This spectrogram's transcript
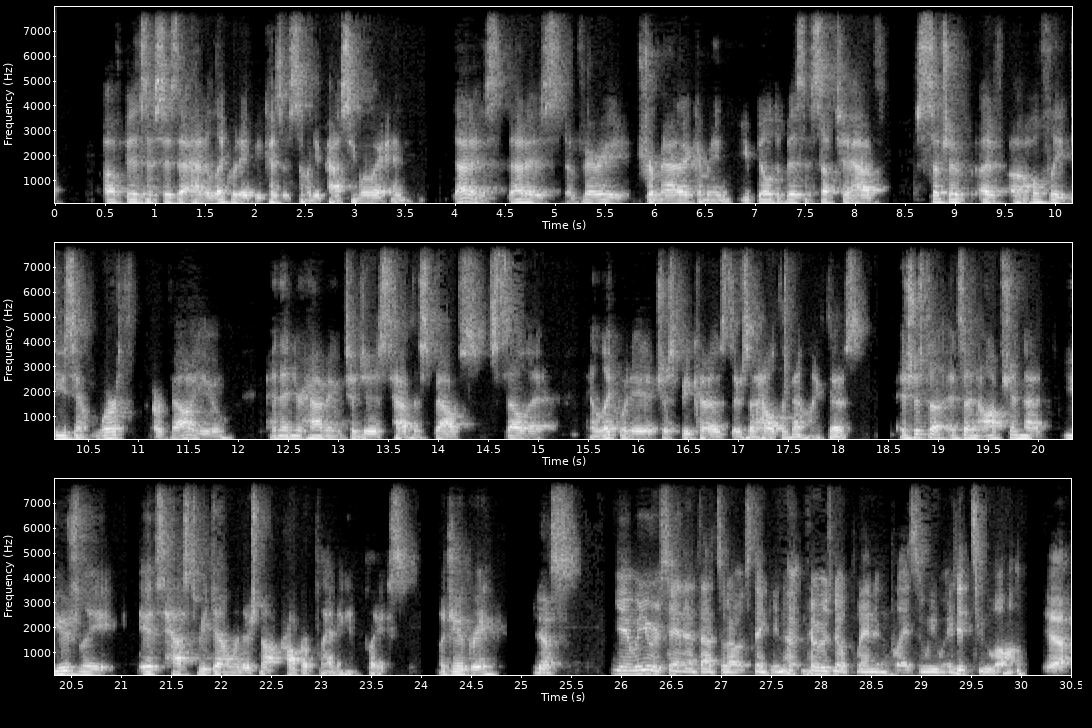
of businesses that had to liquidate because of somebody passing away, and that is that is a very dramatic. I mean, you build a business up to have such a, a, a hopefully decent worth or value, and then you're having to just have the spouse sell it and liquidate it just because there's a health event like this. It's just a it's an option that usually is has to be done when there's not proper planning in place. Would you agree? Yes. Yeah, when you were saying that, that's what I was thinking. There was no plan in place, and we waited too long. Yeah.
